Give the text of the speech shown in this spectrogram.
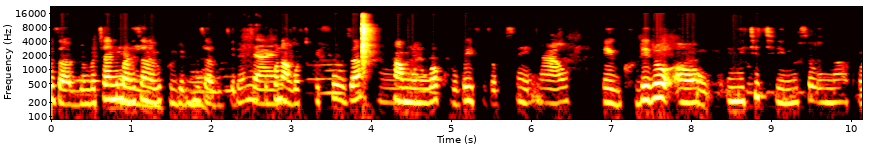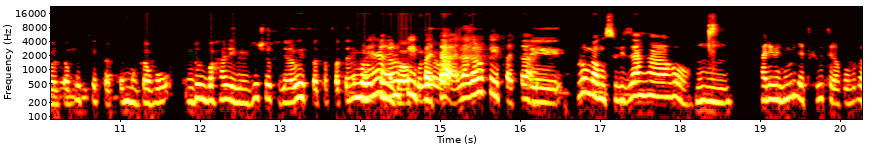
bizabyumva cyangwa imana Mm. izanabikundira ntizabigiremo kuko ntabwo twifuza nta muntu uba ku rugo yifuza gusenya. Nawe Ego rero ah, ni iki kintu se unakubaza gute kuko umugabo ndumva hari ibintu byinshi uri kugenda wifatafata nimba ari uko umugabo akureba ntabwo ari ukwifata Eh, urumva ngusubiza nkaho mm, hari ibintu burya twihutira kuvuga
